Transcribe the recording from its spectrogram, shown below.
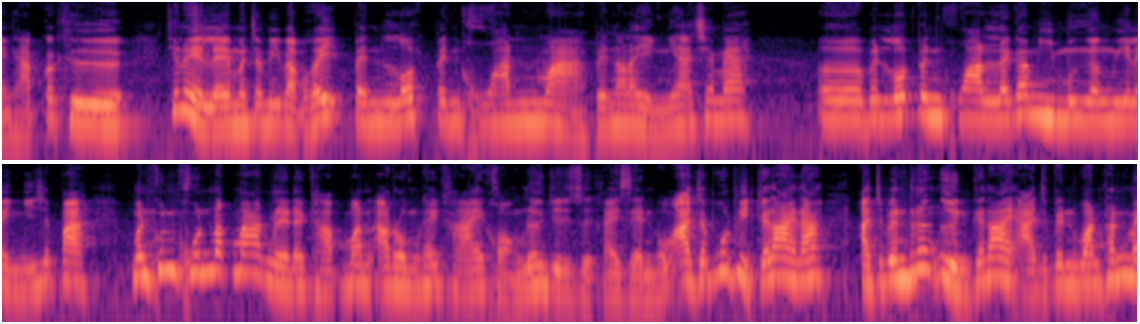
นะครับ ก็คือที่เราเห็นเลยมันจะมีแบบเฮ้ยเป็นรถเป็นควันว่ะเป็นอะไรอย่างเงี้ยใช่ไหมเออเป็นรถเป็นควันแล้วก็มีเมืองมีอะไรอย่างงี้ใช่ปะมันคุ้นๆมากๆเลยนะครับ มันอารมณ์คล้ายๆ ของเรื่องจูจิสึไคเซนผมอาจจะพูดผิดก็ได้นะ อาจจะเป็นเรื่องอื่นก็ได้ อาจจะเป็นวันพันแม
